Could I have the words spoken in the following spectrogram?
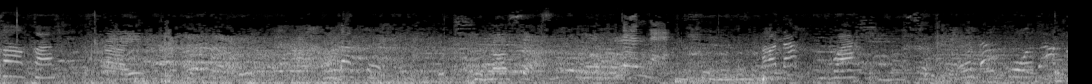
パパ。はい。だって。すいません。なんであだっわ。おだっこおだっこ。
